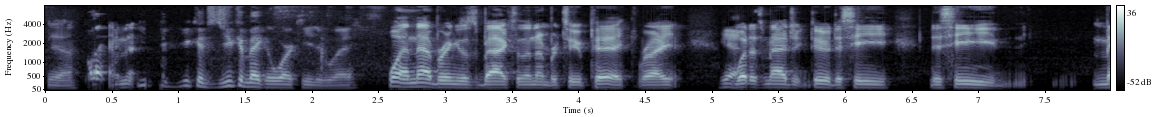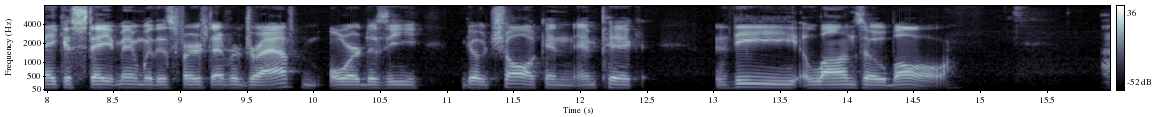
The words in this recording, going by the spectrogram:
Yeah. But And that- you could, you could you could make it work either way. Well, and that brings us back to the number two pick, right? Yeah. What does Magic do? Does he does he make a statement with his first ever draft, or does he go chalk and, and pick the Alonzo Ball? I,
